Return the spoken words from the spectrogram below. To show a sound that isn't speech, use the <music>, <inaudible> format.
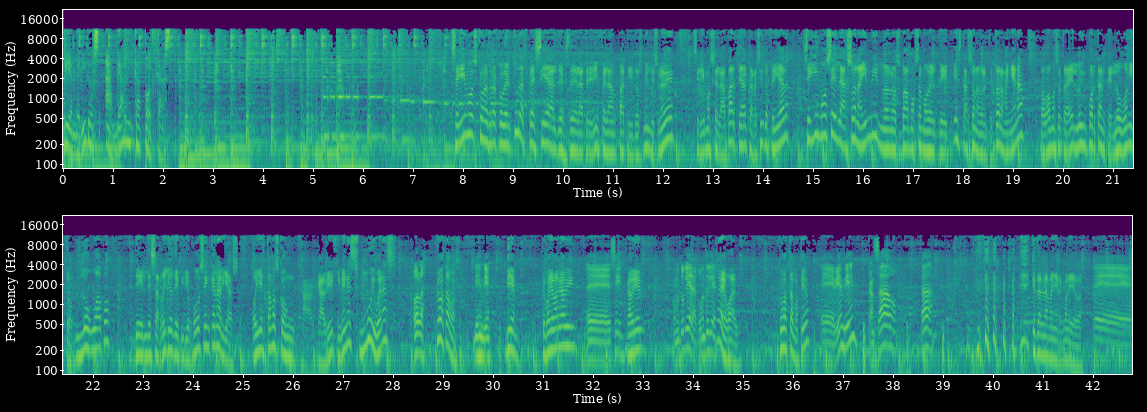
Bienvenidos a Gámica Podcast. Seguimos con nuestra cobertura especial desde la Tenerife Land Party 2019. Seguimos en la parte alta recinto ferial. Seguimos en la zona indie. No nos vamos a mover de esta zona durante toda la mañana. Os vamos a traer lo importante, lo bonito, lo guapo del desarrollo de videojuegos en Canarias. Hoy estamos con Gabriel Jiménez. Muy buenas. Hola. ¿Cómo estamos? Bien, bien. Bien. ¿Te puedo llamar Gaby? Eh, sí. Gabriel. Como tú quieras, como tú quieras. Da igual. ¿Cómo estamos, tío? Eh, bien, bien. Cansado. Nada. <laughs> ¿Qué tal la mañana? ¿Cómo la llevas? Eh,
